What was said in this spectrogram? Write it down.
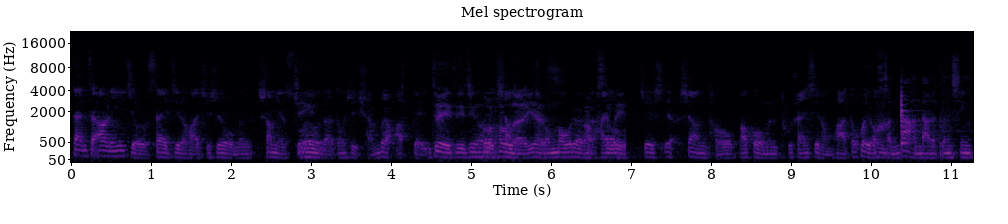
但在二零一九赛季的话，其实我们上面所有的东西全部要 update。对，已经落后了这个 yes，motor 还有这些摄像头，包括我们图传系统的话，都会有很大很大的更新。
